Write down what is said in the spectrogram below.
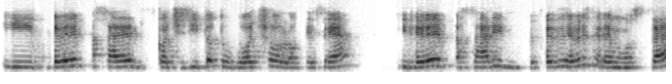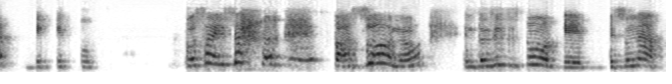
Y debe de pasar el cochecito, tu bocho o lo que sea, y debe de pasar y debes de demostrar de que tu cosa esa pasó, ¿no? Entonces es como que es una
